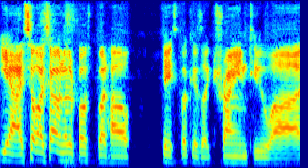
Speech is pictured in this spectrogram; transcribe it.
Yeah, I saw I saw another post about how Facebook is like trying to uh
